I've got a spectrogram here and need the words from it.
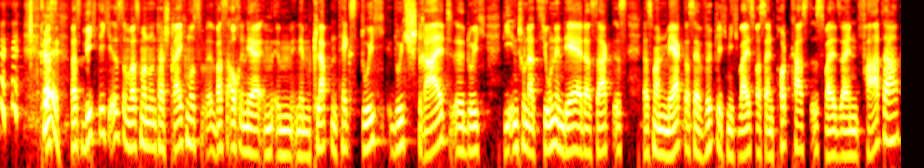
Okay. Was, was, wichtig ist und was man unterstreichen muss, was auch in, der, im, im, in dem Klappentext durch, durchstrahlt, äh, durch die Intonation, in der er das sagt, ist, dass man merkt, dass er wirklich nicht weiß, was sein Podcast ist, weil sein Vater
